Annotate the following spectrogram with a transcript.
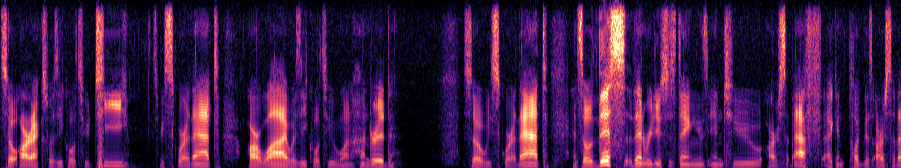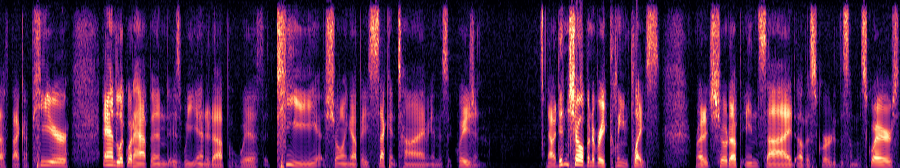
So rx was equal to t, so we square that. ry was equal to 100, so we square that. And so this then reduces things into r sub f. I can plug this r sub f back up here. And look what happened is we ended up with t showing up a second time in this equation. Now it didn't show up in a very clean place right? It showed up inside of a square root of the sum of the squares.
